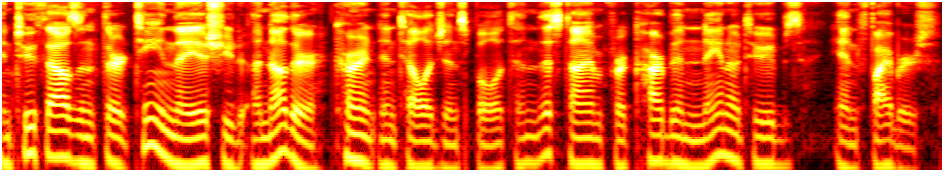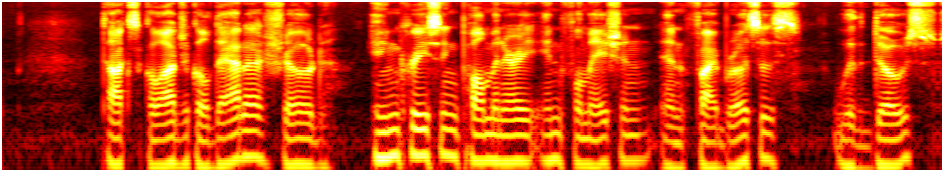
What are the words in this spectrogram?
In 2013, they issued another current intelligence bulletin, this time for carbon nanotubes and fibers. Toxicological data showed increasing pulmonary inflammation and fibrosis with dose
